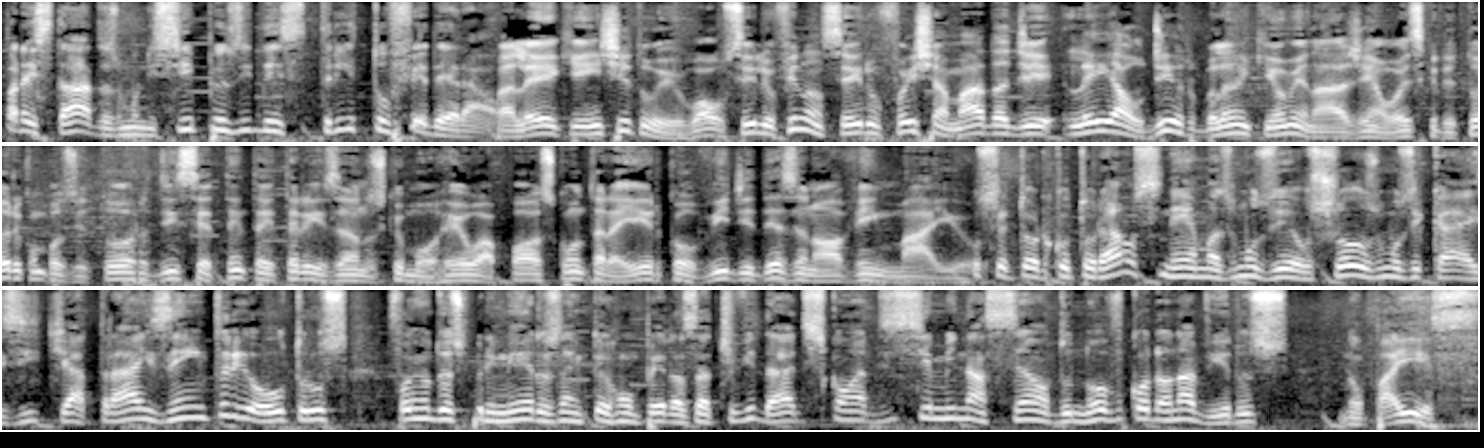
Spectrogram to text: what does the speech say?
para estados, municípios e Distrito Federal. A lei que instituiu o auxílio financeiro foi chamada de Lei Aldir Blanc, em homenagem ao escritor e compositor de 73 anos que morreu após contrair Covid-19 em maio. O setor cultural, cinemas, museus, shows musicais e teatrais, entre outros, foi um dos primeiros a interromper as atividades com a disseminação do novo coronavírus no país.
